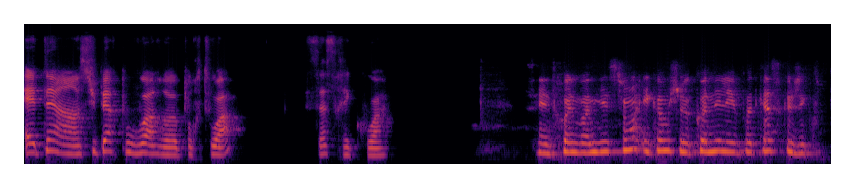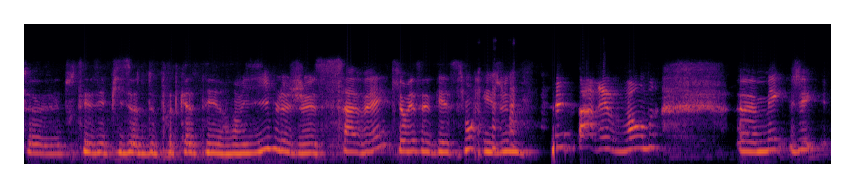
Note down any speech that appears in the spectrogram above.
était un super pouvoir euh, pour toi, ça serait quoi? C'est trop une bonne question. Et comme je connais les podcasts, que j'écoute euh, tous ces épisodes de podcasts des invisibles, je savais qu'il y aurait cette question et je ne vais pas répondre. Euh, mais j'ai,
